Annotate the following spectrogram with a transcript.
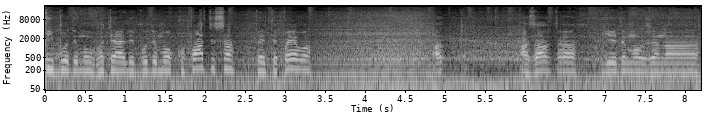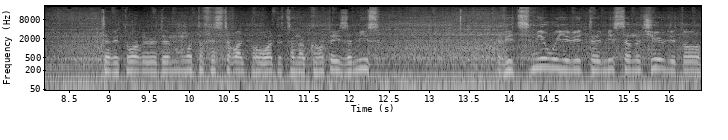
І будемо в готелі, будемо купатися, пити пиво. А, а завтра їдемо вже на територію, де мотофестиваль проводиться на крутий заміс. Від Смілої, від місця ночівлі, то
